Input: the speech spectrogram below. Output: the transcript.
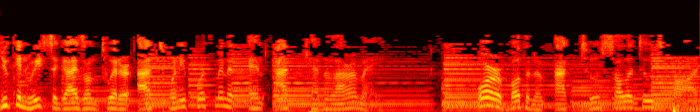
You can reach the guys on Twitter at 24th Minute and at Kevin Laramee. Or both of them at Two Solitudes Pod.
